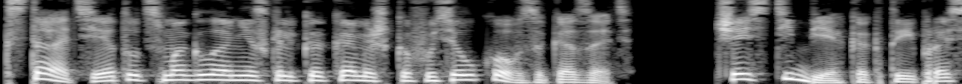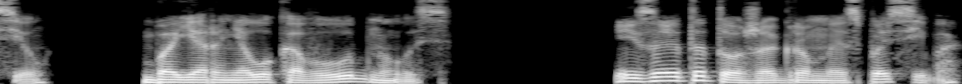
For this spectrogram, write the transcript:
«Кстати, я тут смогла несколько камешков-усилков заказать. Часть тебе, как ты и просил». Боярыня лукаво улыбнулась. «И за это тоже огромное спасибо».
